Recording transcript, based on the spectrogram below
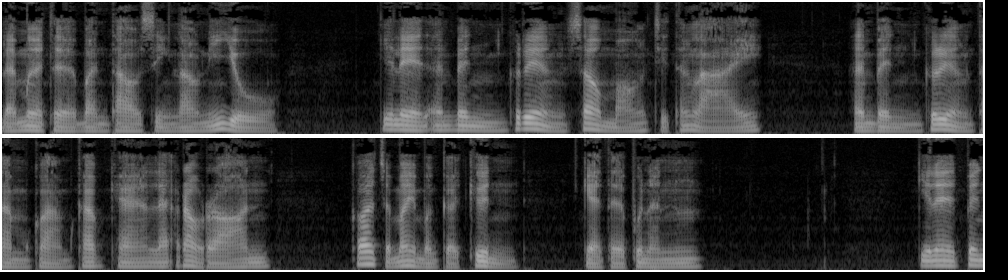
และเมื่อเธอบรรเทาสิ่งเหล่านี้อยู่ กิเลสอันเป็นเครื่องเศร้าหมองจิตทั้งหลาย อันเป็นเครื่องทำความคับแค้นและเร่าร้อน ก็จะไม่บังเกิดขึ้น แก่เธอผู้นั้น กิเลสเป็น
